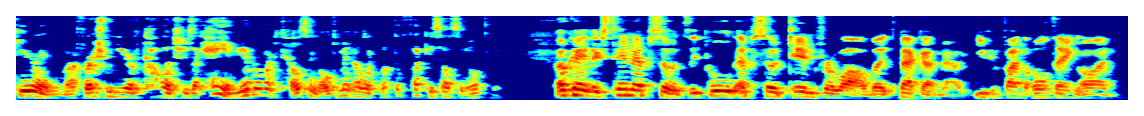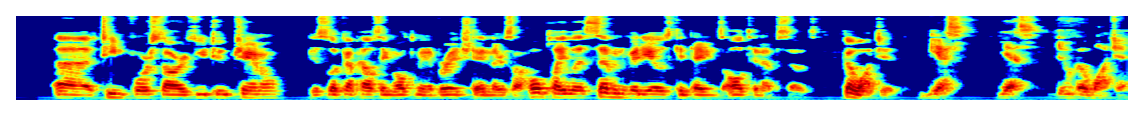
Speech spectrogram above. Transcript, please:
Kieran, my freshman year of college, she was like, "Hey, have you ever watched Hellsing Ultimate?" And I was like, "What the fuck is Hellsing Ultimate?" Okay, there's 10 episodes. They pulled episode 10 for a while, but it's back up now. You can find the whole thing on uh, Team 4 Stars YouTube channel. Just look up Hellsing Ultimate Abridged, and there's a whole playlist, seven videos, contains all 10 episodes. Go watch it. Yes, yes, do go watch it.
